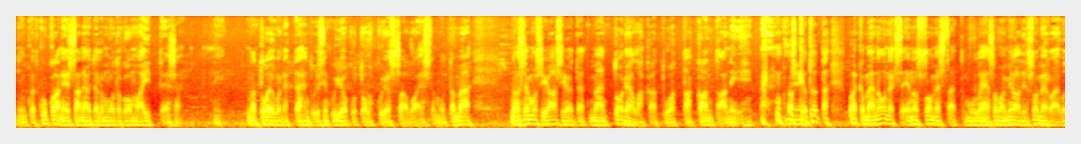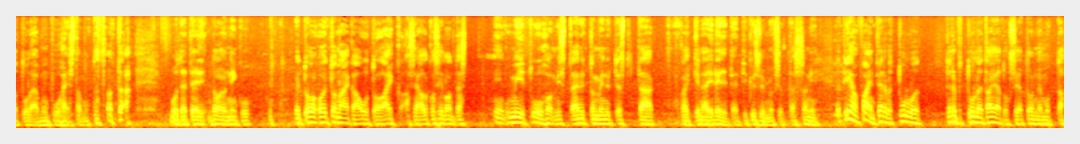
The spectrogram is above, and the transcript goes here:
niin kuin, että kukaan ei saa näytellä muuta kuin omaa itteensä. Mä toivon, että tähän tulisi niin joku tolkku jossain vaiheessa, mutta mä ne on semmoisia asioita, että mä en todellakaan tuottaa kantaa niihin. Koska niin. tuota, vaikka mä en onneksi en ole somessa, että mulle ihan sama millainen someraivo tulee mun puheesta, mutta, tuota, mutta et ei, toi on, niin kuin, on, on aika outoa aikaa. Se alkoi silloin tästä niin kuin MeToo-hommista ja nyt on mennyt tietysti tämä kaikki nämä identiteettikysymykset tässä. Niin, että ihan vain tervetulleet, tervetulleet ajatuksia tonne, mutta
